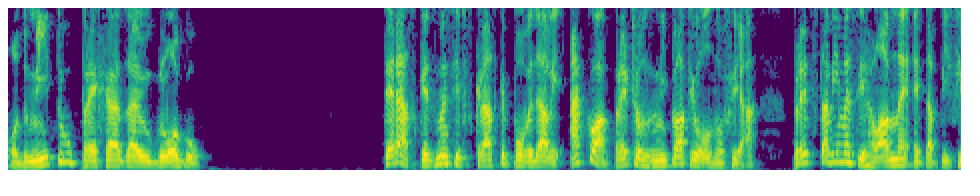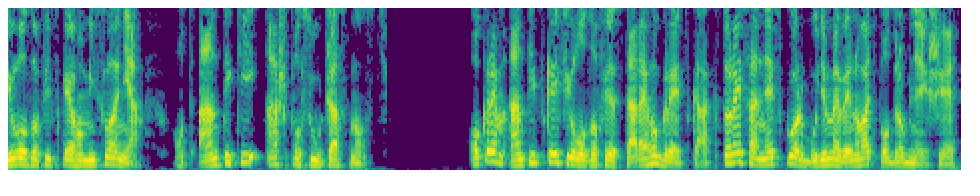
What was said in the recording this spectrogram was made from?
Od mýtu prechádzajú k logu. Teraz, keď sme si v skratke povedali, ako a prečo vznikla filozofia, predstavíme si hlavné etapy filozofického myslenia, od antiky až po súčasnosť. Okrem antickej filozofie starého Grécka, ktorej sa neskôr budeme venovať podrobnejšie,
